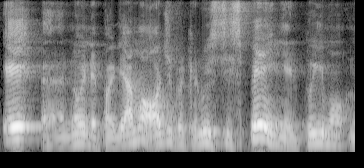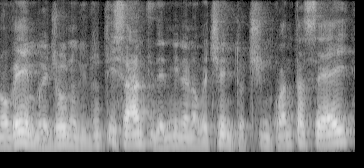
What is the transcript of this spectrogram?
E eh, noi ne parliamo oggi perché lui si spegne il primo novembre, giorno di tutti i santi del 1956,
